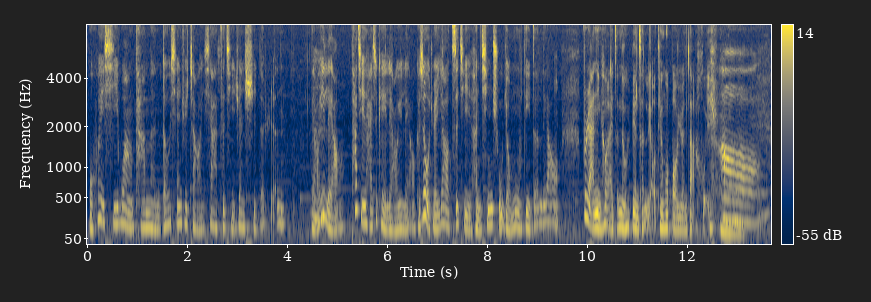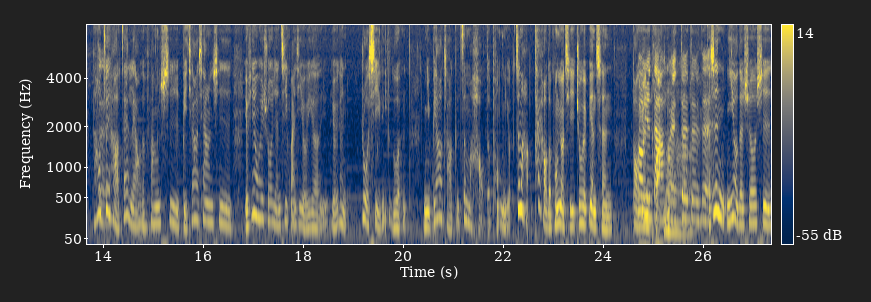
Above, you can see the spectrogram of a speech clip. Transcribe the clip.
我会希望他们都先去找一下自己认识的人，聊一聊。他其实还是可以聊一聊，可是我觉得要自己很清楚、有目的的聊，不然你后来真的会变成聊天或抱怨大会。哦。然后最好再聊的方式比较像是，有些人会说人际关系有一个有一个弱系理论，你不要找个这么好的朋友，这么好太好的朋友其实就会变成抱怨团。对对对。可是你有的时候是，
